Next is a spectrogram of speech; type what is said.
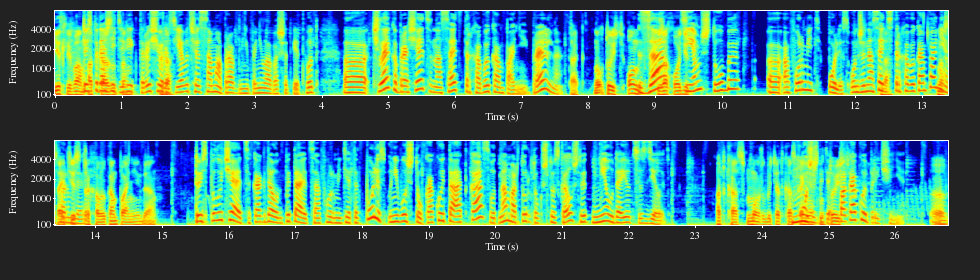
если вам То есть, откажут подождите, там- Виктор, еще Да. раз, я вот сейчас сама, правда, не поняла ваш ответ. Вот э, человек обращается на сайт страховой компании, правильно? Так, ну то есть он За заходит тем, чтобы э, оформить полис. Он же на сайте Да. страховой компании на сайте оформляет. страховой компании, да. То есть получается, когда он пытается оформить этот полис, у него что, какой-то отказ? Вот нам Артур только что сказал, что это не удается сделать. Отказ, может быть отказ, Может конечно. быть, то есть по какой причине? э,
